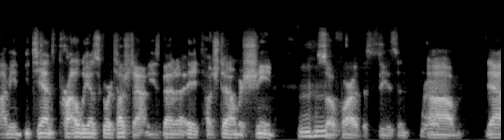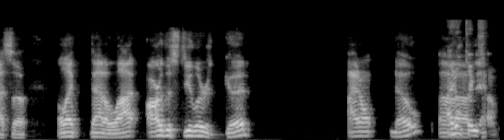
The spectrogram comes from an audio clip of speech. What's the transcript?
I mean, Etienne's probably going to score a touchdown. He's been a, a touchdown machine Mhm. so far this season. Right. Um, yeah, so I like that a lot. Are the Steelers good? I don't know. Uh, I don't think they, so.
